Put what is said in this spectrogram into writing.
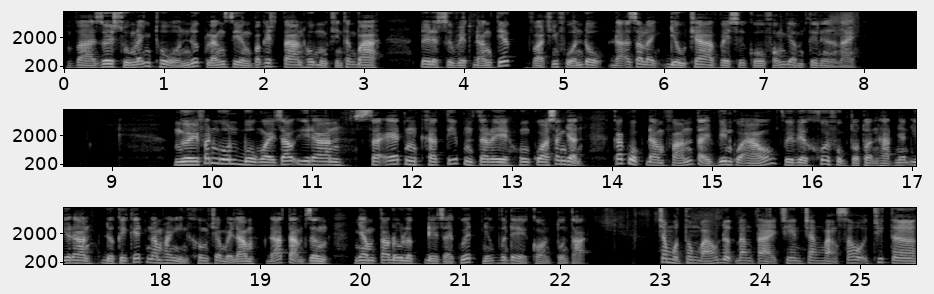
và rơi xuống lãnh thổ nước láng giềng Pakistan hôm 9 tháng 3. Đây là sự việc đáng tiếc và chính phủ Ấn Độ đã ra lệnh điều tra về sự cố phóng nhầm tên lửa này. Người phát ngôn Bộ Ngoại giao Iran Saed Khatib Zareh hôm qua xác nhận các cuộc đàm phán tại Viên của Áo về việc khôi phục thỏa thuận hạt nhân Iran được ký kết năm 2015 đã tạm dừng nhằm tạo động lực để giải quyết những vấn đề còn tồn tại. Trong một thông báo được đăng tải trên trang mạng xã hội Twitter,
